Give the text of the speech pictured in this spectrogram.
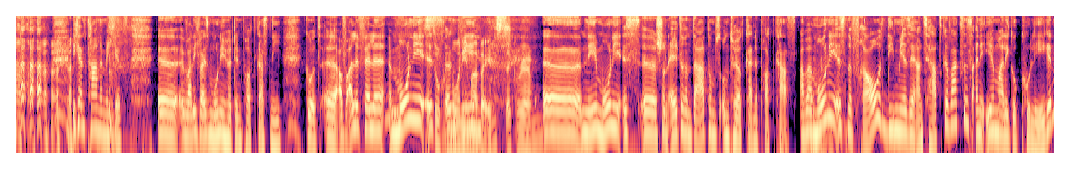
ich enttarne mich jetzt, äh, weil ich weiß, Moni hört den Podcast nie. Gut, äh, auf alle Fälle, Moni ist Such irgendwie... Moni mal bei Instagram. Äh, nee, Moni ist äh, schon älteren Datums und hört keine Podcasts. Aber Moni ist eine Frau, die mir sehr ans Herz gewachsen ist, eine ehemalige Kollegin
